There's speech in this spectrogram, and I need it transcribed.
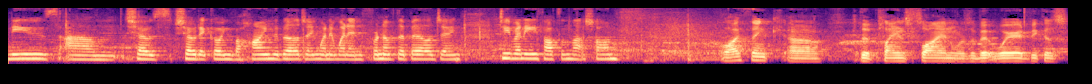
news um, shows showed it going behind the building when it went in front of the building. Do you have any thoughts on that, Sean? Well, I think uh, the planes flying was a bit weird because,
